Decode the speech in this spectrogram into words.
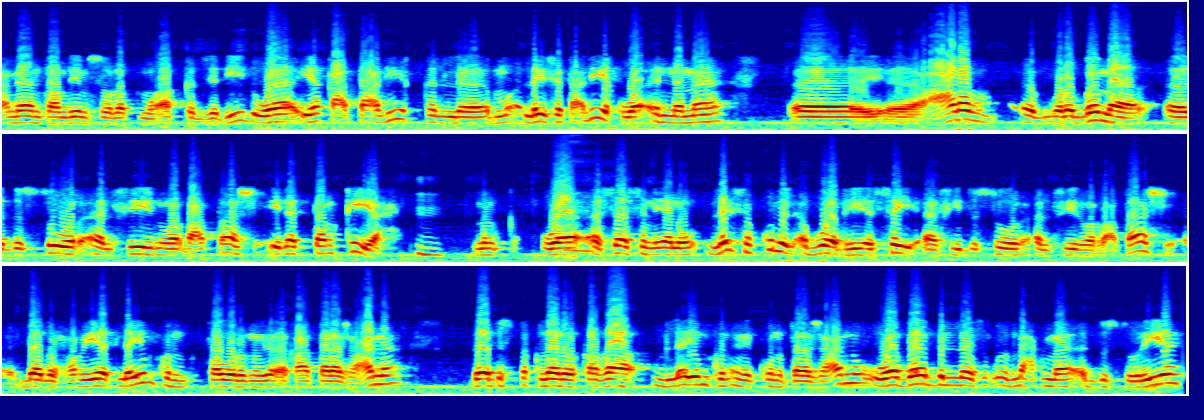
إعلان تنظيم سلطه مؤقت جديد ويقع تعليق ليس تعليق وإنما آه، عرض ربما آه، دستور 2014 إلى التنقيح. من واساسا لأنه ليس كل الأبواب هي سيئة في دستور 2014 باب الحريات لا يمكن انه يقع التراجع عنها باب استقلال القضاء لا يمكن أن يكون التراجع عنه. وباب ال- المحكمة الدستورية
